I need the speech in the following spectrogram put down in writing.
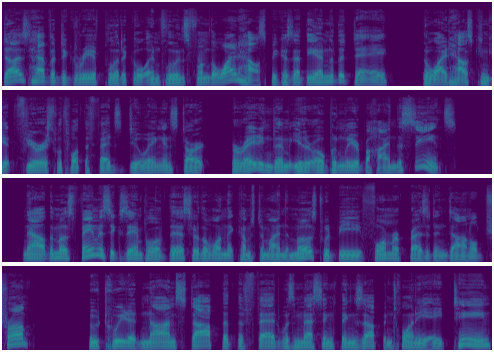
does have a degree of political influence from the White House because at the end of the day, the White House can get furious with what the Fed's doing and start berating them either openly or behind the scenes. Now, the most famous example of this, or the one that comes to mind the most, would be former President Donald Trump, who tweeted nonstop that the Fed was messing things up in 2018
